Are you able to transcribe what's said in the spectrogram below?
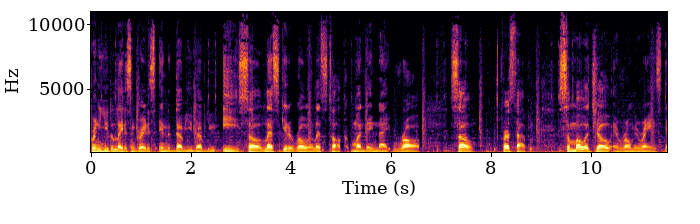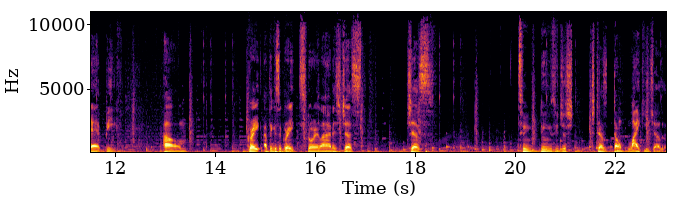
bringing you the latest and greatest in the WWE. So let's get it rolling. Let's talk Monday Night Raw. So, first topic Samoa Joe and Roman Reigns, that beef. Um, great. I think it's a great storyline. It's just, just two dudes who just just don't like each other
